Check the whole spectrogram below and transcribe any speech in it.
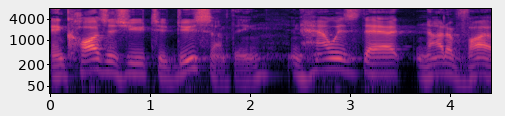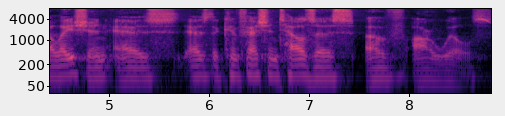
and causes you to do something. And how is that not a violation, as, as the confession tells us, of our wills?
